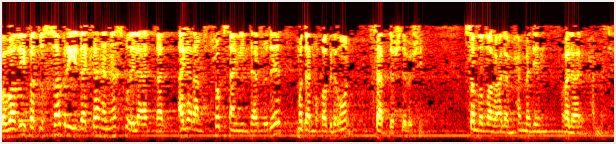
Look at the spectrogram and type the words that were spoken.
و وظیفت الصبر اذا كان النسخ الى اثقل اگر هم حکم سنگین تر شده ما در مقابل اون صبر داشته باشیم. صلی الله علی محمد و علی محمد.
